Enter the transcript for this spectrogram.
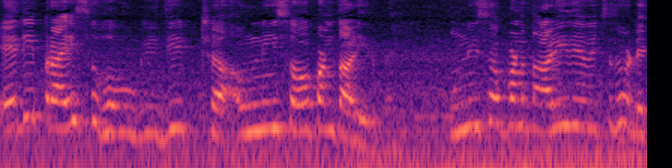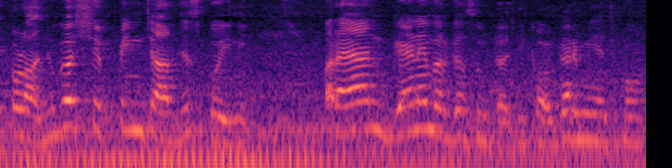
ਇਹਦੀ ਪ੍ਰਾਈਸ ਹੋਊਗੀ ਜੀ ਅਠ- 1945 ਰੁਪਏ। 1945 ਦੇ ਵਿੱਚ ਤੁਹਾਡੇ ਕੋਲ ਆ ਜਾਊਗਾ ਸ਼ਿਪਿੰਗ ਚਾਰजेस ਕੋਈ ਨਹੀਂ। ਪਰ ਐਨ ਗਹਿਣੇ ਵਰਗਾ ਸੂਟ ਹੈ ਜੀ ਕੋਈ ਗਰਮੀਆਂ 'ਚ ਪਾਉਣ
